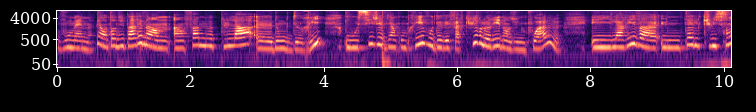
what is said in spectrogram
vous-même. J'ai entendu parler d'un un fameux plat euh, donc de riz, où si j'ai bien compris, vous devez faire cuire le riz dans une poêle, et il arrive à une telle cuisson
